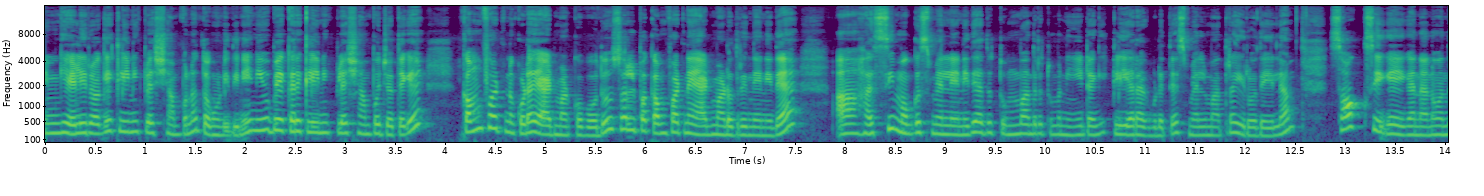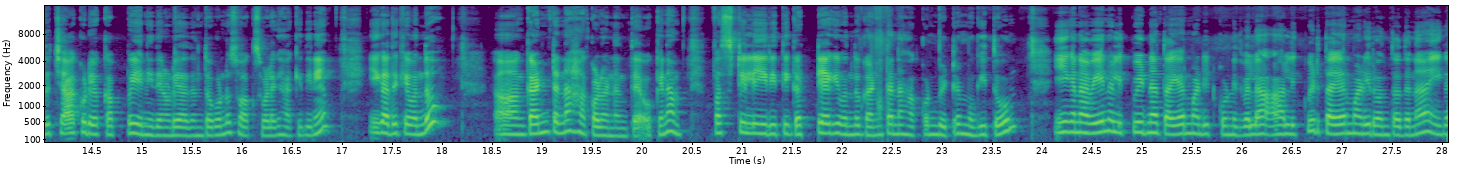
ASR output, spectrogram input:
ನಿಮ್ಗೆ ಹೇಳಿರೋ ಹಾಗೆ ಕ್ಲಿನಿಕ್ ಪ್ಲಸ್ ಶಾಂಪೂನ ತೊಗೊಂಡಿದ್ದೀನಿ. ನೀವು ಬೇಕಾದ್ರೆ ಕ್ಲಿನಿಕ್ ಪ್ಲಸ್ ಶಾಂಪೂ ಜೊತೆಗೆ ಕಂಫರ್ಟ್ನ ಕೂಡ ಆ್ಯಡ್ ಮಾಡ್ಕೋಬೋದು. ಸ್ವಲ್ಪ ಕಂಫರ್ಟ್ನ ಆ್ಯಡ್ ಮಾಡೋದ್ರಿಂದ ಏನಿದೆ, ಆ ಹಸಿ ಮೊಗ್ಗು ಸ್ಮೆಲ್ ಏನಿದೆ, ಅದು ತುಂಬ ಅಂದರೆ ತುಂಬ ನೀಟಾಗಿ ಕ್ಲಿಯರ್ ಆಗಿಬಿಡುತ್ತೆ. ಸ್ಮೆಲ್ ಮಾತ್ರ ಇರೋದೇ ಇಲ್ಲ. ಸಾಕ್ಸಿಗೆ ಈಗ ನಾನು ಒಂದು ಚಹಾ ಕುಡಿಯೋ ಕಪ್ ಏನಿದೆ ನೋಡಿ, ಅದನ್ನು ತೊಗೊಂಡು ಸಾಕ್ಸ್ ಒಳಗೆ ಹಾಕಿದ್ದೀನಿ. ಈಗ ಅದಕ್ಕೆ ಒಂದು ಗಂಟನ್ನು ಹಾಕೊಳ್ಳೋಣಂತೆ, ಓಕೆನಾ? ಫಸ್ಟ್ ಇಲ್ಲಿ ಈ ರೀತಿ ಗಟ್ಟಿಯಾಗಿ ಒಂದು ಗಂಟನ್ನು ಹಾಕ್ಕೊಂಡ್ಬಿಟ್ರೆ ಮುಗೀತು. ಈಗ ನಾವೇನು ಲಿಕ್ವಿಡ್ನ ತಯಾರು ಮಾಡಿ ಇಟ್ಕೊಂಡಿದ್ವಲ್ಲ ಆ ಲಿಕ್ವಿಡ್ ತಯಾರು ಮಾಡಿರೋವಂಥದ್ದನ್ನು ಈಗ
